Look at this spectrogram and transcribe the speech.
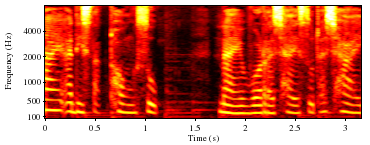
นายอดิศักดิ์ทองสุขนายวรชัยสุทธชัย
